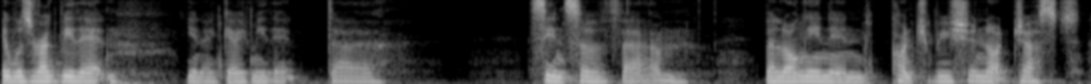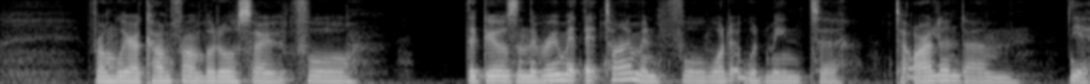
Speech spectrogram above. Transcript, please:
it was rugby that you know gave me that. Uh, sense of um, belonging and contribution, not just from where I come from, but also for the girls in the room at that time and for what it would mean to to Ireland. Um, yeah.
